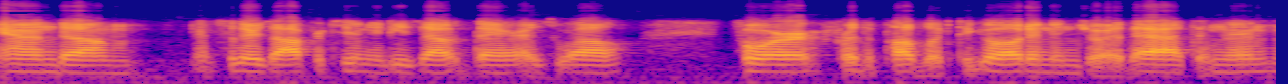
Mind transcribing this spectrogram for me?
and um, and so there's opportunities out there as well for for the public to go out and enjoy that. And then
